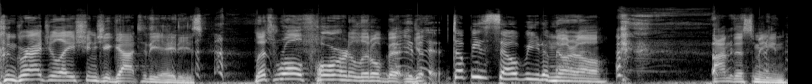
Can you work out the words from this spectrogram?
Congratulations, you got to the 80s. Let's roll forward a little bit and get. Don't be so mean about No, no, no. I'm this mean.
